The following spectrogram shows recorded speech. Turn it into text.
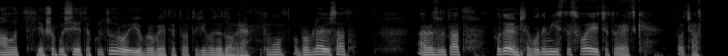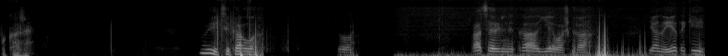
А от якщо посіяти культуру і обробити, то тоді буде добре. Тому обробляю сад, а результат подивимося, будемо їсти своє чи турецьке. То час покаже. Ну і цікаво, що праця рільника є важка. Я не є такий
